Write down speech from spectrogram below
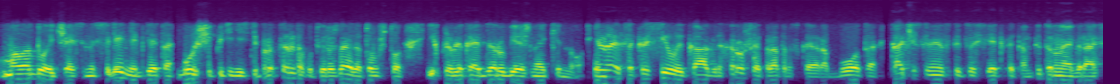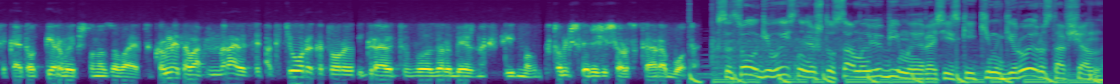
молодой части населения, где-то больше 50% утверждают о том, что их привлекает зарубежное кино. И нравятся красивые кадры, хорошая операторская работа, качественные спецэффекты, компьютерная графика. Это вот первое, что называется. Кроме этого, нравятся актеры, которые играют в зарубежных фильмах, в том числе режиссерская работа. Социологи выяснили, что самые любимые российские киногерои ростовчан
